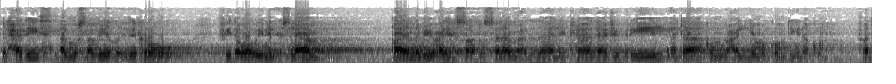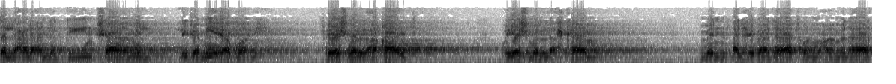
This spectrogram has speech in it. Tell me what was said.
في الحديث المستفيض ذكره في دواوين الإسلام. قال النبي عليه الصلاة والسلام بعد ذلك هذا جبريل أتاكم يعلمكم دينكم. فدل على أن الدين شامل لجميع أبوابه فيشمل العقائد ويشمل الأحكام من العبادات والمعاملات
